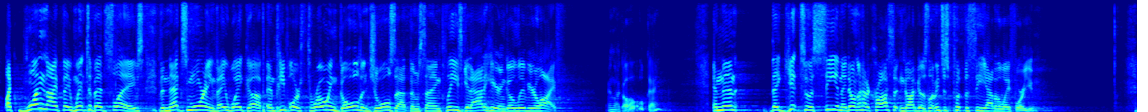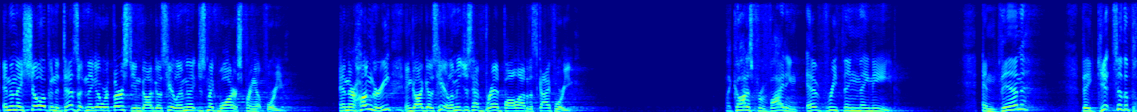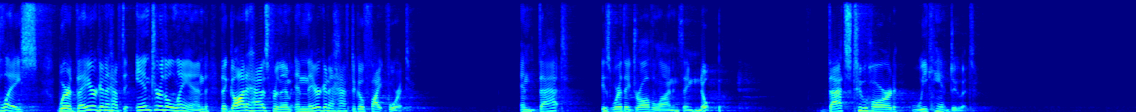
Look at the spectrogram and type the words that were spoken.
Like one night they went to bed slaves, the next morning they wake up and people are throwing gold and jewels at them saying, Please get out of here and go live your life. And like, oh, okay. And then they get to a sea and they don't know how to cross it, and God goes, Let me just put the sea out of the way for you. And then they show up in the desert and they go, We're thirsty, and God goes, Here, let me just make water spring up for you. And they're hungry, and God goes, Here, let me just have bread fall out of the sky for you. Like God is providing everything they need. And then they get to the place where they are going to have to enter the land that God has for them and they're going to have to go fight for it. And that is where they draw the line and say, nope, that's too hard. We can't do it.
